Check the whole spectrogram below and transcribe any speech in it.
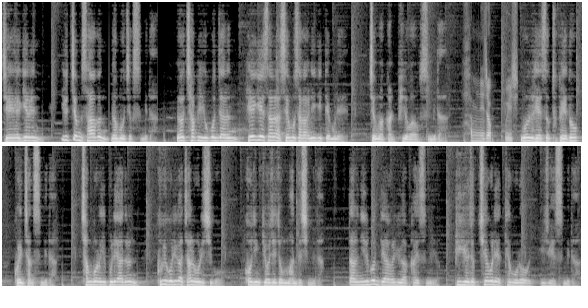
제 의견은 1.4억은 너무 적습니다. 어차피 유권자는 회계사나 세무사가 아니기 때문에 정확할 필요가 없습니다. 합리적 의식, 뭘 해서 투표해도 괜찮습니다. 참고로 이분의 아들은 구역거리가 잘 어울리시고 코진 교재 좀 만드십니다. 딸은 일본 대학을 유학하였으며 비교적 최근에 태국으로 이주했습니다.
